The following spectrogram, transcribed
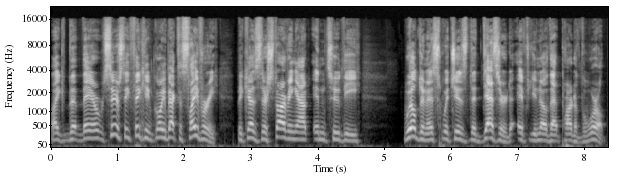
Like they're seriously thinking of going back to slavery because they're starving out into the wilderness, which is the desert, if you know that part of the world.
